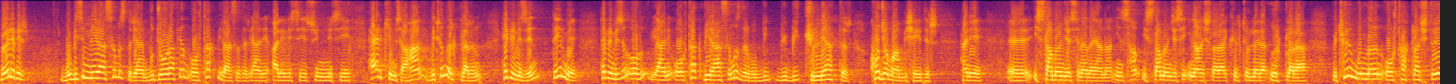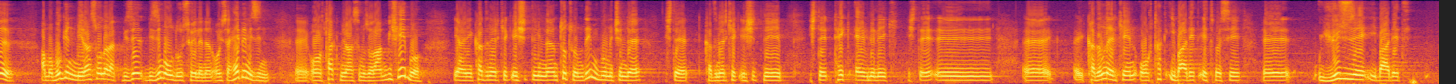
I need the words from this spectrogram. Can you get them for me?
böyle bir bu bizim mirasımızdır. Yani bu coğrafyanın ortak mirasıdır. Yani Alevisi, Sünnisi, her kimse, bütün ırkların, hepimizin değil mi? Hepimizin or, yani ortak mirasımızdır bu. Bir, bir, bir külliyattır. Kocaman bir şeydir. Hani e, İslam öncesine dayanan, insan, İslam öncesi inançlara, kültürlere, ırklara, bütün bunların ortaklaştığı ama bugün miras olarak bize bizim olduğu söylenen oysa hepimizin e, ortak mirasımız olan bir şey bu. Yani kadın erkek eşitliğinden tutun değil mi? Bunun içinde işte kadın erkek eşitliği, işte tek evlilik, işte e, e, e kadın erkeğin ortak ibadet etmesi, e, yüz yüze ibadet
